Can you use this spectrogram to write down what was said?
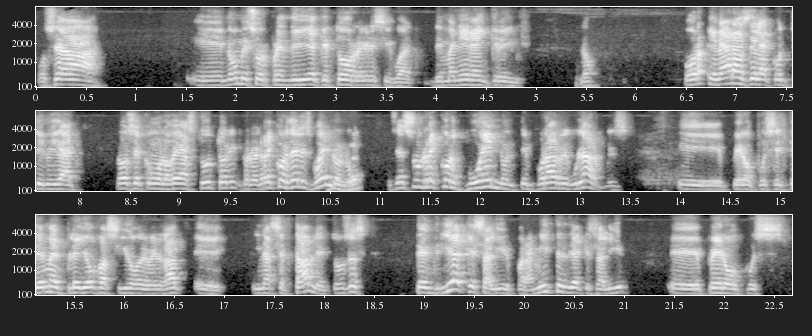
O sea, no me sorprendería que todo regrese igual, de manera increíble, ¿no? Por, en aras de la continuidad. No sé cómo lo veas tú, Tori, pero el récord de él es bueno, ¿no? O sea, es un récord bueno en temporada regular, pues, eh, pero pues el tema del playoff ha sido de verdad eh, inaceptable. Entonces, tendría que salir, para mí tendría que salir, eh, pero pues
